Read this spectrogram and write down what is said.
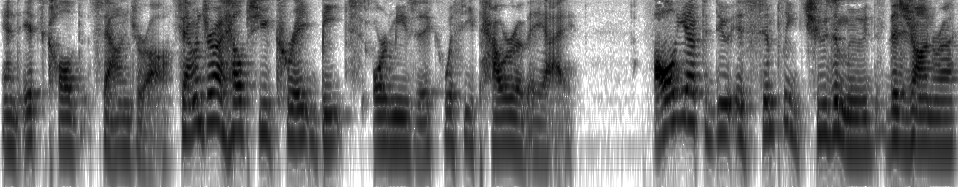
and it's called SoundDraw. SoundDraw helps you create beats or music with the power of AI. All you have to do is simply choose a mood, the genre,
